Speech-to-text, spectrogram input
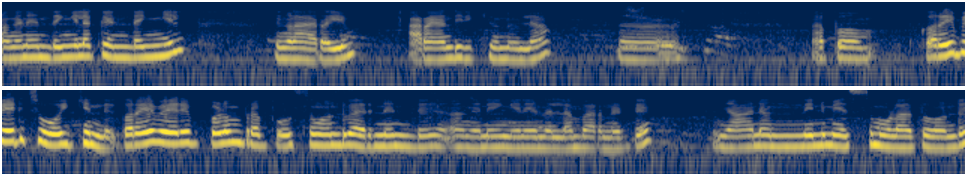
അങ്ങനെ എന്തെങ്കിലുമൊക്കെ ഉണ്ടെങ്കിൽ നിങ്ങൾ അറിയും അറിയാണ്ടിരിക്കൊന്നുമില്ല അപ്പം കുറേ പേര് ചോദിക്കുന്നുണ്ട് കുറേ പേര് ഇപ്പോഴും പ്രപ്പോസും കൊണ്ട് വരുന്നുണ്ട്. അങ്ങനെ ഇങ്ങനെ എന്നെല്ലാം പറഞ്ഞിട്ട്. ഞാനൊന്നിനും എസ് മൂളാത്തതുകൊണ്ട്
